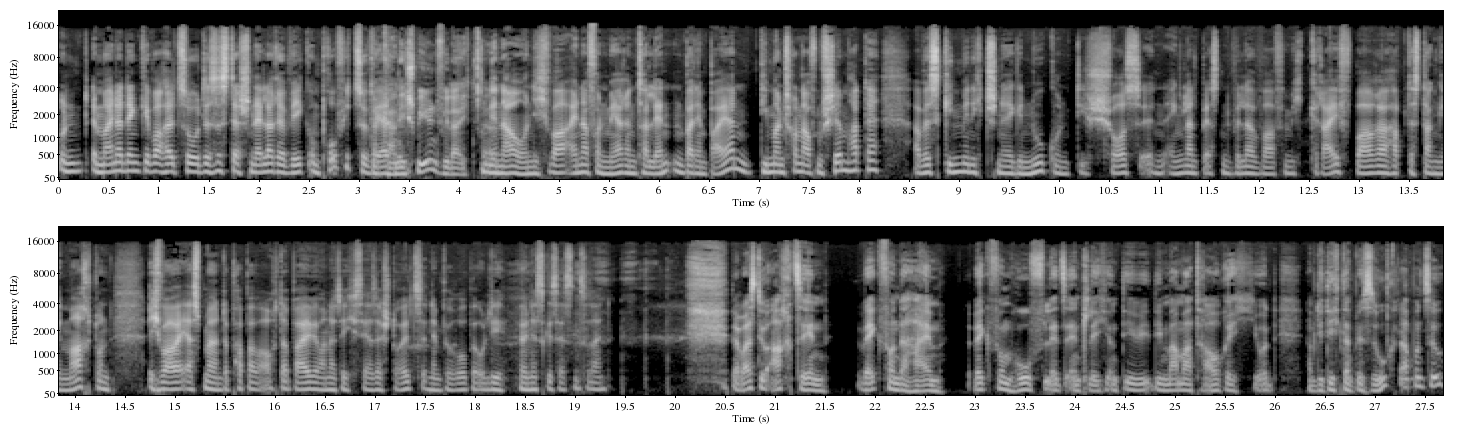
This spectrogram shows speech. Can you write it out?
Und in meiner Denke war halt so, das ist der schnellere Weg, um Profi zu werden. Da kann ich spielen vielleicht. Ja. Genau, und ich war einer von mehreren Talenten bei den Bayern, die man schon auf dem Schirm hatte, aber es ging mir nicht schnell genug und die Chance in England besten Villa war für mich greifbarer, habe das dann gemacht und ich war erstmal, und der Papa war auch dabei, wir waren natürlich sehr, sehr stolz, in dem Büro bei Uli Hoeneß gesessen zu sein. Da warst du 18, weg von daheim, weg vom Hof letztendlich und die, die Mama traurig. Und haben die dich dann besucht ab und zu?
